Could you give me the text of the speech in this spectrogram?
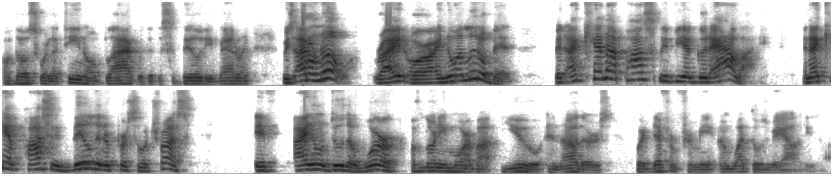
of those who are Latino, Black, with a disability, veteran, because I don't know, right? Or I know a little bit, but I cannot possibly be a good ally. And I can't possibly build interpersonal trust if I don't do the work of learning more about you and others who are different from me and what those realities are.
